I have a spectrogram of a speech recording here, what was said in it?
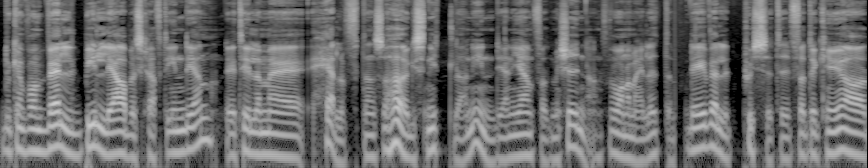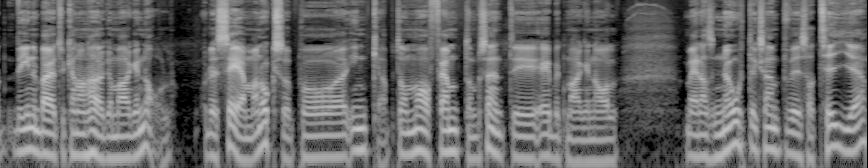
du kan få en väldigt billig arbetskraft i Indien. Det är till och med hälften så hög snittlön i Indien jämfört med Kina. Förvånar mig lite. Det är väldigt positivt för att det kan göra, det innebär att du kan ha en högre marginal. Och det ser man också på Incap. De har 15% i ebit-marginal medan Note exempelvis har 10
